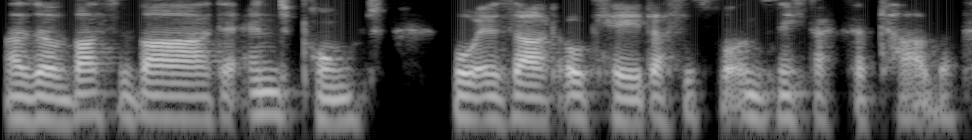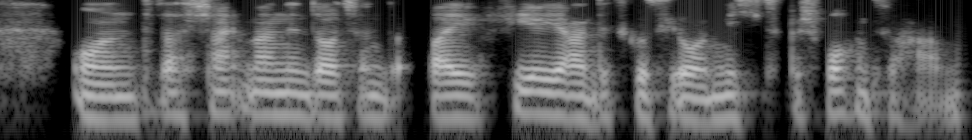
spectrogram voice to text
Also was war der Endpunkt, wo ihr sagt, okay, das ist für uns nicht akzeptabel? Und das scheint man in Deutschland bei vier Jahren Diskussion nicht besprochen zu haben.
